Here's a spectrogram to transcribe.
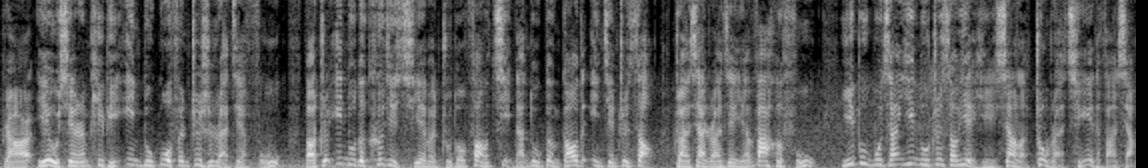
然而，也有些人批评印度过分支持软件服务，导致印度的科技企业们主动放弃难度更高的硬件制造，转向软件研发和服务，一步步将印度制造业引向了重软轻硬的方向。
